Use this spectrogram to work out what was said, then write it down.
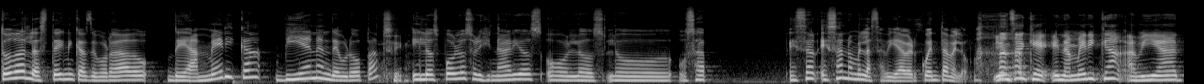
todas las técnicas de bordado de América vienen de Europa Sí. y los pueblos originarios o los, los o sea, esa, esa no me la sabía. A ver, cuéntamelo. Piensa que en América había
